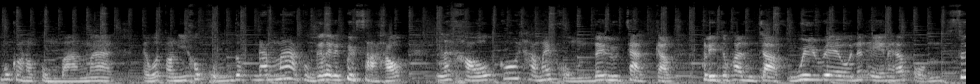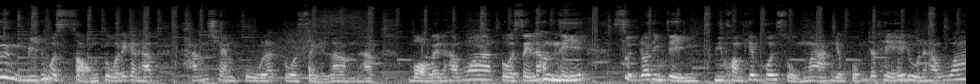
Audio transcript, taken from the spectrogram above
เมื่อก่อนเขาผมบางมาก แต่ว่าตอนนี้เขาผมดกดำมากผมก็เลยไปปรึกษาเขา และเขาก็ทำให้ผมได้รู้จักกับผลิตภัณฑ์จาก v ีเวลนั่นเองนะครับผมซึ่งมีทั้งหมด 2 ตัวด้วยกันครับ ทั้งแชมพูและตัวเซรั่มนะครับ บอกเลยนะครับว่าตัวเซรั่มนี้สุดยอดจริง ๆ มีความเข้มข้นสูงมาก เดี๋ยวผมจะเทให้ดูนะครับว่า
